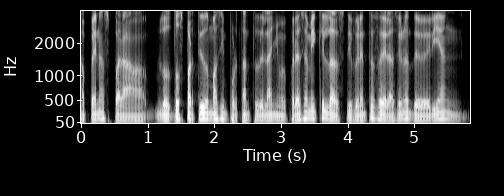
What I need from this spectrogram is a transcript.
apenas para los dos partidos más importantes del año. Me parece a mí que las diferentes federaciones deberían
